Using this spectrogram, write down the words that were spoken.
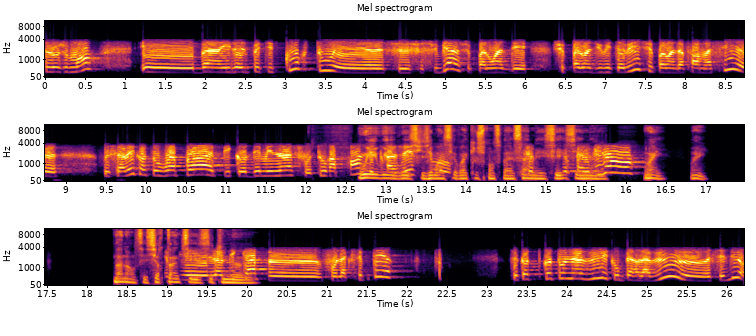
ce, logement. Et ben, il a une petite cour, tout, et je, je, suis bien. Je suis pas loin des, je suis pas loin du 8 à 8, je suis pas loin de la pharmacie. Euh, vous savez, quand on voit pas et puis qu'on déménage, faut tout rapprendre. Oui, oui, oui, excusez-moi, c'est vrai que je pense pas à ça, mais c'est. C'est. Oui, oui. Non, non, c'est certain que c'est une. Le handicap, euh, faut l'accepter. Quand, quand on a vu et qu'on perd la vue, euh, c'est dur.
